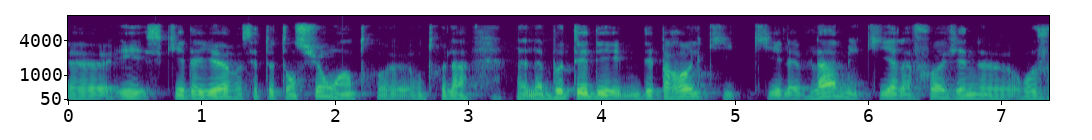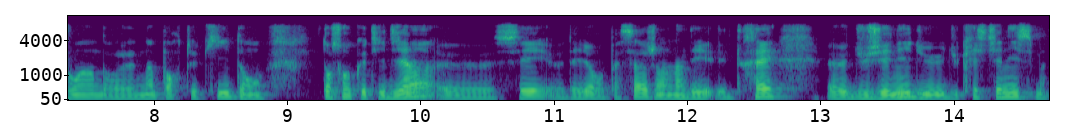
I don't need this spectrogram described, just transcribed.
et ce qui est d'ailleurs cette tension entre, la, beauté des, paroles qui, qui élèvent l'âme et qui à la fois viennent rejoindre n'importe qui dans, dans son quotidien. Euh, c'est euh, d'ailleurs au passage l'un des, traits euh, du génie du, christianisme,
